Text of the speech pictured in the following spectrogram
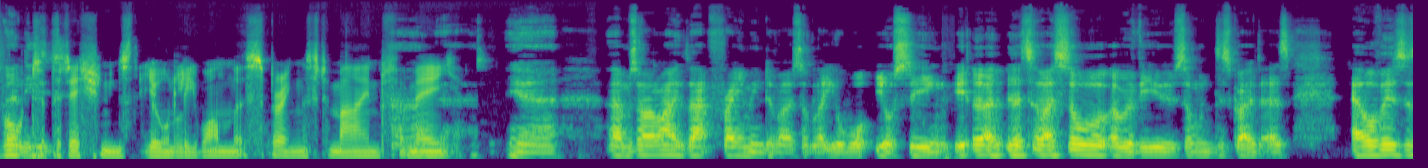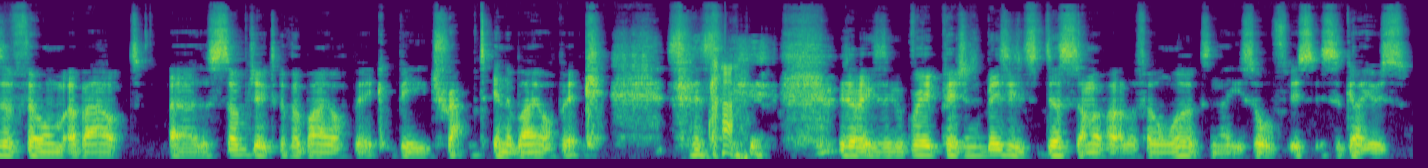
Road to Perdition's the only one that springs to mind for me. Yeah. Um, so I like that framing device of like you're what you're seeing. Uh, so I saw a review. Someone described it as Elvis is a film about uh, the subject of a biopic being trapped in a biopic. it's, which is a great pitch, and basically it does sum up how the film works. And that you sort of it's, it's a guy who's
